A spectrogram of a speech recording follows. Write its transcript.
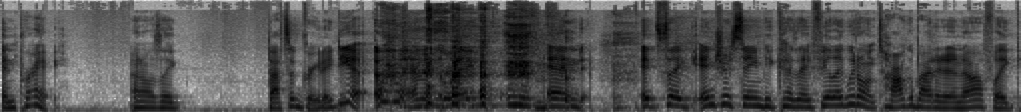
and pray. And I was like, that's a great idea. and it, like, and it's like interesting because I feel like we don't talk about it enough. Like,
